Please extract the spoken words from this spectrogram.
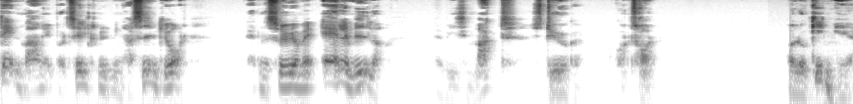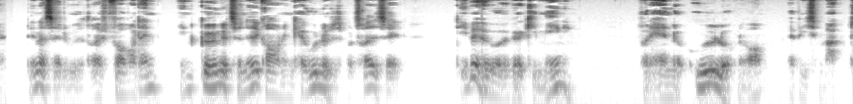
den mangel på tilknytning har siden gjort, at den søger med alle midler at vise magt, styrke og kontrol. Og logikken her, den er sat ud af drift for, hvordan en gynge til nedgravning kan udnyttes på tredje sal. Det behøver ikke at give mening, for det handler udelukkende om at vise magt.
